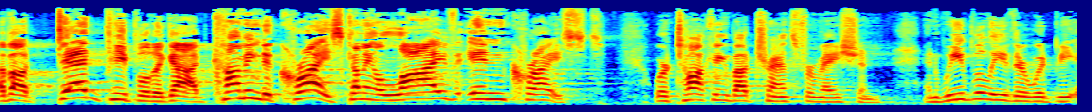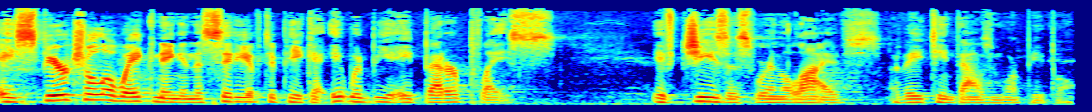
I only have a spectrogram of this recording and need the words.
about dead people to God coming to Christ, coming alive in Christ. We're talking about transformation. And we believe there would be a spiritual awakening in the city of Topeka. It would be a better place if Jesus were in the lives of 18,000 more people.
